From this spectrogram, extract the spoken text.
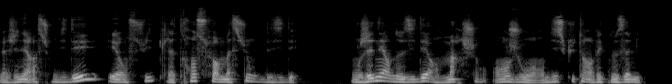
La génération d'idées et ensuite la transformation des idées. On génère nos idées en marchant, en jouant, en discutant avec nos amis.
